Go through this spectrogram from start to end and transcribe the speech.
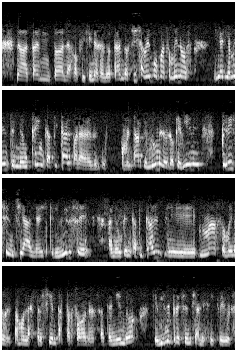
no, están todas las oficinas anotando, sí sabemos más o menos diariamente en Neuquén Capital, para comentarte un número, lo que viene presencial a inscribirse a Neuquén Capital, eh, más o menos estamos las 300 personas atendiendo que vienen presenciales a inscribirse.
